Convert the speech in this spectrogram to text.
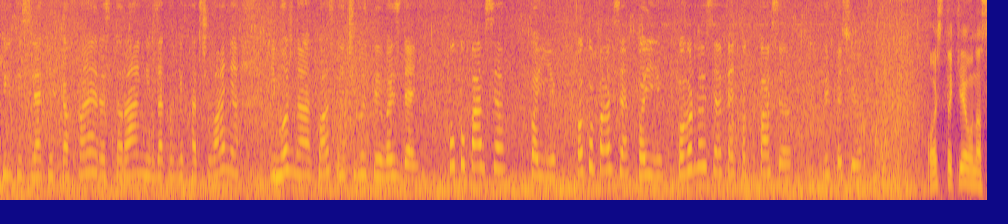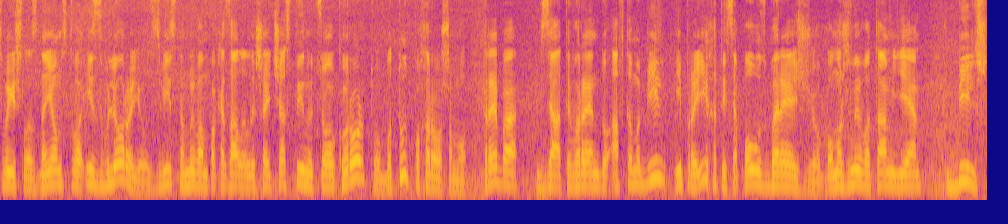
кількість всяких кафе, ресторанів, закладів харчування і можна класно чилити весь день. Покупався, поїв, покупався, поїв, повернувся, опять покупався, відпочив. Ось таке у нас вийшло знайомство із Вльорою. Звісно, ми вам показали лише частину цього курорту, бо тут, по-хорошому, треба взяти в оренду автомобіль і проїхатися по узбережжю, бо, можливо, там є більш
